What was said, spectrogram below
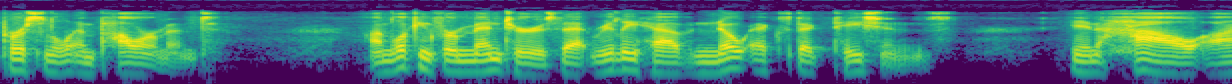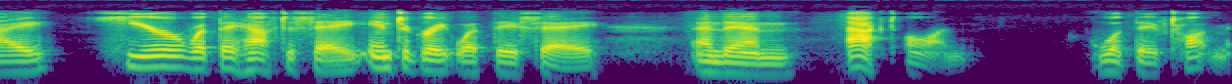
personal empowerment. I'm looking for mentors that really have no expectations in how I hear what they have to say, integrate what they say, and then act on what they've taught me.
